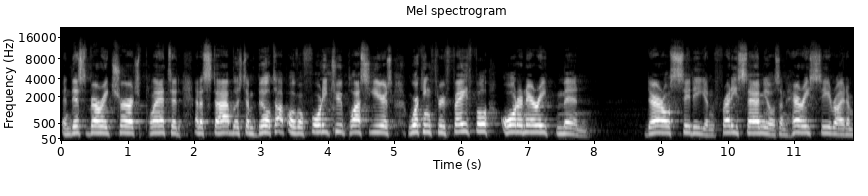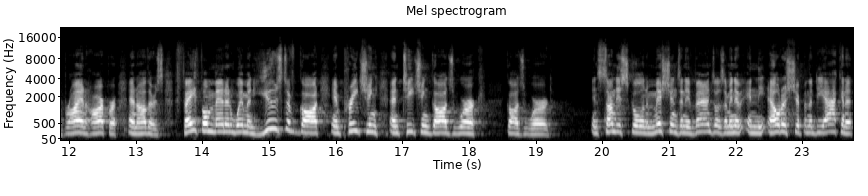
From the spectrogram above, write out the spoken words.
And this very church, planted and established and built up over 42 plus years, working through faithful, ordinary men. Darrell City and Freddie Samuels and Harry Seawright and Brian Harper and others, faithful men and women used of God in preaching and teaching God's work, God's word in Sunday school and in missions and evangelism, mean, in the eldership and the diaconate,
